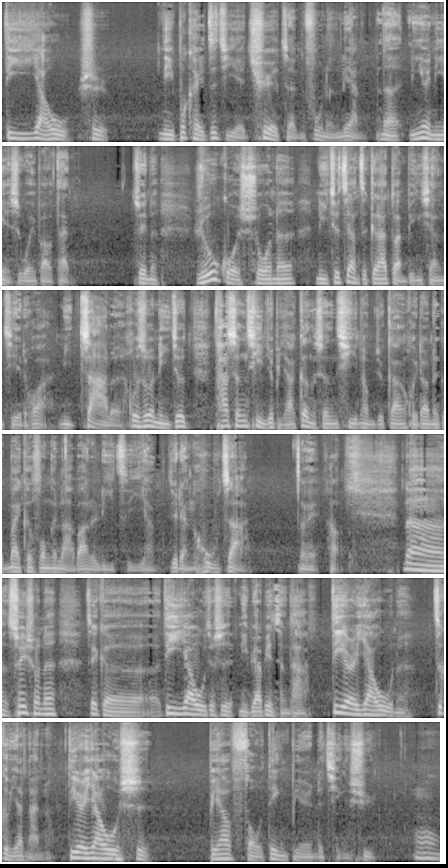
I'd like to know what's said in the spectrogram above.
第一要务是，你不可以自己也确诊负能量。那因为你也是微爆弹。所以呢，如果说呢，你就这样子跟他短兵相接的话，你炸了，或者说你就他生气，你就比他更生气，那我们就刚刚回到那个麦克风跟喇叭的例子一样，就两个互炸。OK，好，那所以说呢，这个第一要务就是你不要变成他。第二要务呢，这个比较难哦。第二要务是不要否定别人的情绪。哦，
